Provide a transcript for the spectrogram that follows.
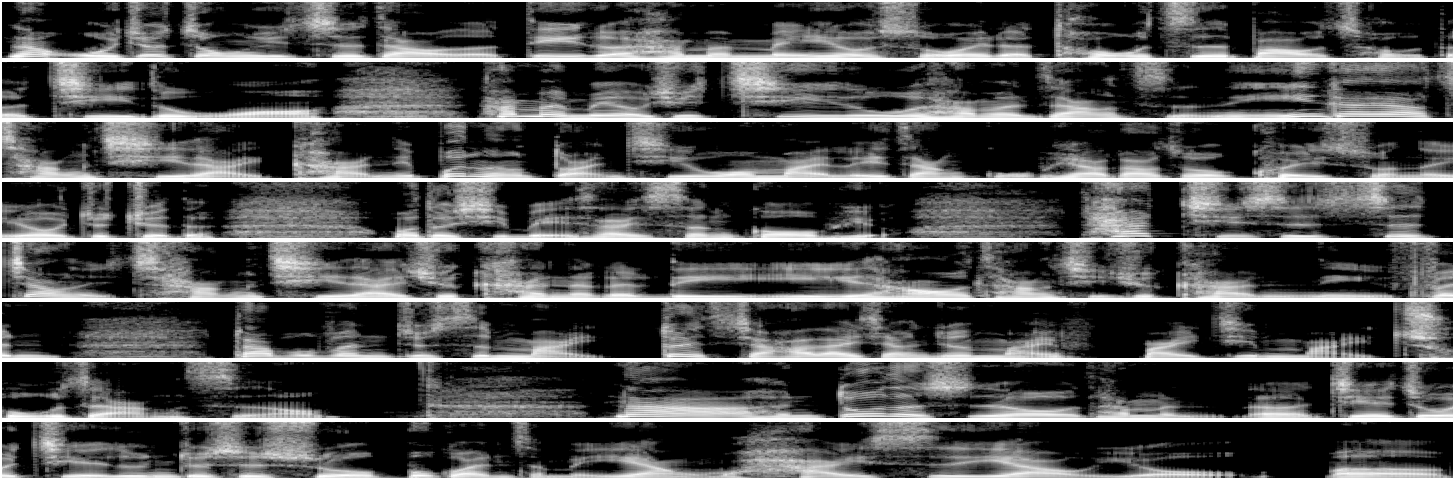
那我就终于知道了，第一个，他们没有所谓的投资报酬的记录哦，他们没有去记录他们这样子，你应该要长期来看，你不能短期我买了一张股票，到最后亏损了以后就觉得我的是没在升股票，他其实是叫你长期来去看那个利益，然后长期去看你分，大部分就是买，对小孩来讲就是买买进买出这样子哦。那很多的时候，他们呃结做结论就是说，不管怎么样，我还是要有呃。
